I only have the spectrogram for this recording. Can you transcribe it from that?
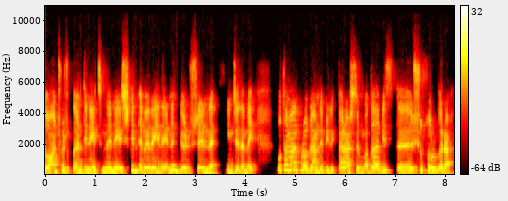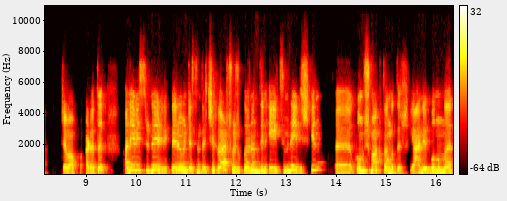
doğan çocukların din eğitimlerine ilişkin ebeveynlerinin görüşlerini incelemek. Bu temel problemle birlikte araştırmada biz e, şu sorulara cevap aradık. Alevi Sünni evlilikleri öncesinde çiftler çocukların din eğitimine ilişkin e, konuşmakta mıdır? Yani bununla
